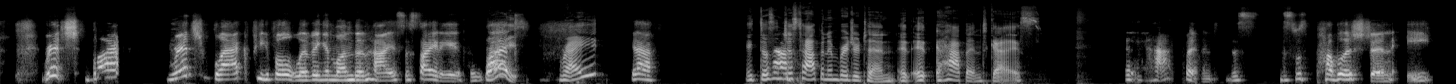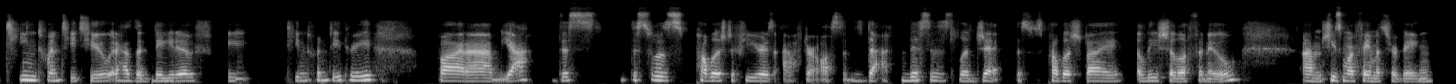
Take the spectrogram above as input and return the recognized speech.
rich black, rich black people living in London high society. What? Right. Right? Yeah. It doesn't yeah. just happen in Bridgerton. It it happened, guys. It happened. This this was published in 1822. It has a date of 1823. But um yeah, this this was published a few years after Austen's death. This is legit. This was published by Alicia Le Fanu. Um, she's more famous for being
